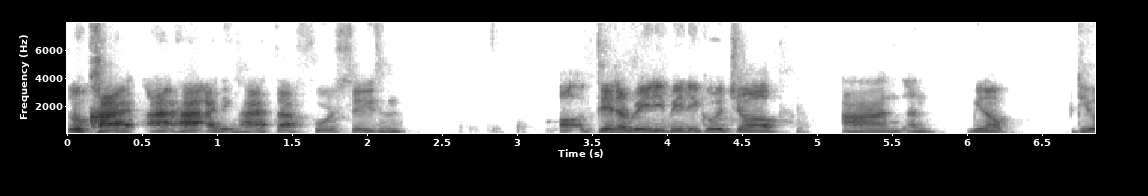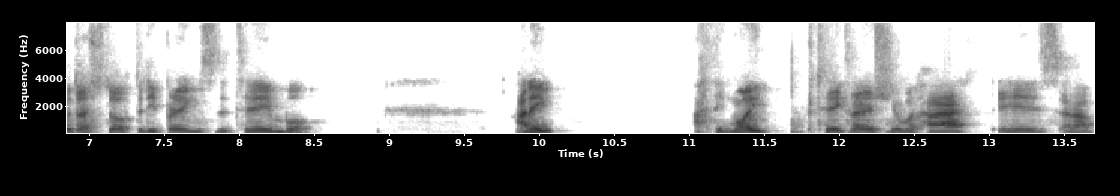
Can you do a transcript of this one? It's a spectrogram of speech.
look, I, I, I think Hart that first season uh, did a really, really good job, and and you know the other stuff that he brings to the team. But I think I think my particular issue with Hart is, and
